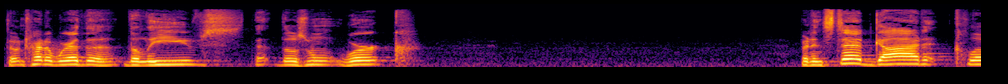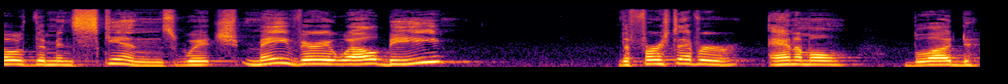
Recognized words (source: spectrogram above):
Don't try to wear the, the leaves, that, those won't work. But instead, God clothed them in skins, which may very well be the first ever animal blood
